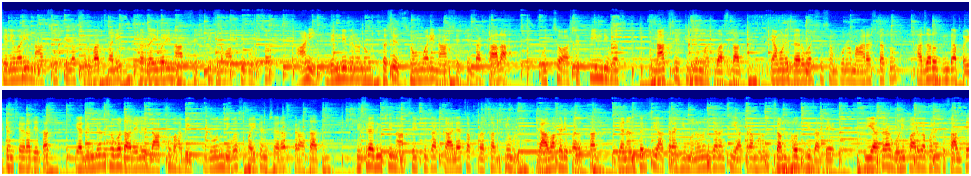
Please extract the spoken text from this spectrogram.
शनिवारी नाथषष्ठीला सुरुवात झाली तर रविवारी नाथषष्ठी समाप्ती उत्सव आणि दिंडी मिरवणूक तसेच सोमवारी नाथषष्ठीचा काला उत्सव असे तीन दिवस नाथषष्ठीचे महत्त्व असतात. त्यामुळे दरवर्षी संपूर्ण महाराष्ट्रातून हजारो दिंड्या पैठण शहरात येतात. या दिंड्यांसोबत आलेले लाखो भाविक दोन दिवस पैठण शहरात राहतात. तिसऱ्या दिवशी नागश्रेष्ठीचा काल्याचा प्रसाद घेऊन गावाकडे परततात. यानंतरची यात्रा ही मनोरंजनाची यात्रा म्हणून संबोधली जाते. ही यात्रा गुढीपाडव्यापर्यंत चालते.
